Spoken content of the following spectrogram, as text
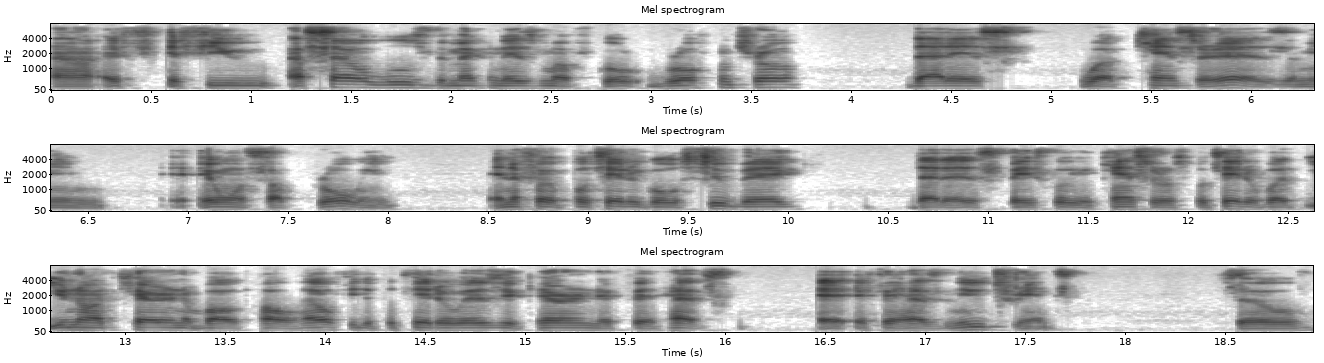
uh, if if you a cell lose the mechanism of growth control, that is what cancer is. I mean, it won't stop growing. And if a potato goes too big, that is basically a cancerous potato. But you're not caring about how healthy the potato is. You're caring if it has if it has nutrients. So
